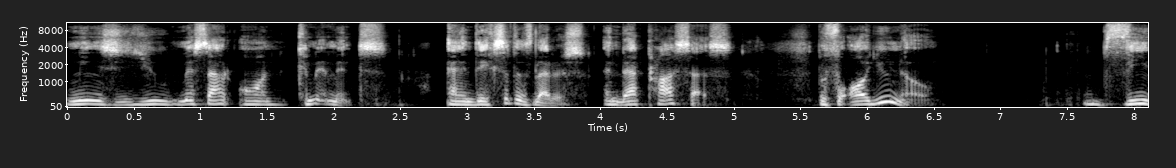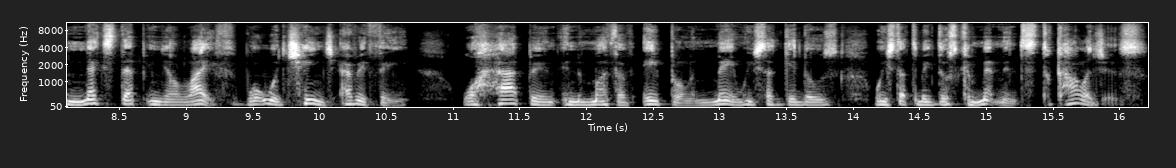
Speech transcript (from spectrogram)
means you miss out on commitments and the acceptance letters and that process. But for all you know, the next step in your life, what would change everything, will happen in the month of April and May when you start to get those, when you start to make those commitments to colleges.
